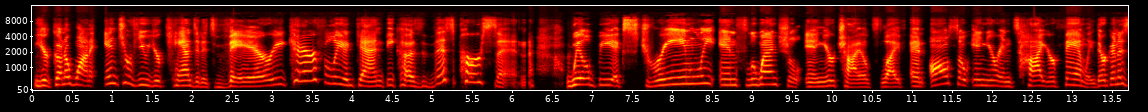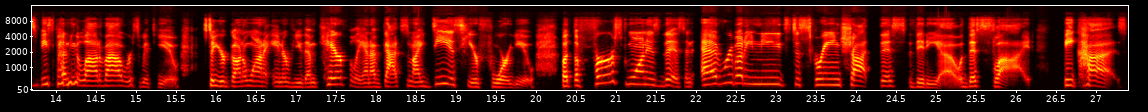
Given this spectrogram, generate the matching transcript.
you're going to want to interview your candidates very carefully again because this person will be extremely influential in your child's life and also in your entire family. They're going to be spending a lot of hours with you. So you're going to want to interview them carefully. And I've got some ideas here for you. But the first one is this, and everybody needs to screenshot this video, this slide, because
